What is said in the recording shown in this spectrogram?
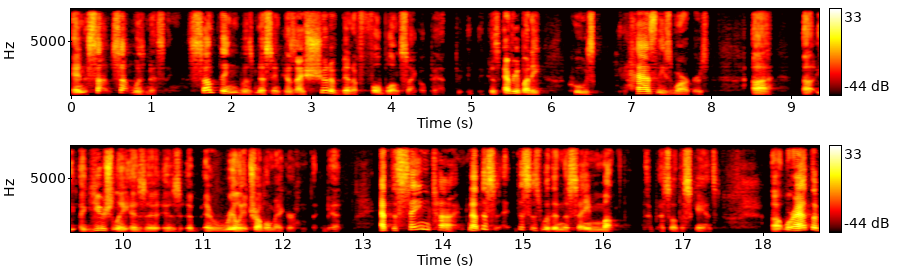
and some, something was missing. Something was missing because I should have been a full-blown psychopath because everybody who's has these markers uh, uh, usually is, a, is a, a really a troublemaker bit. At the same time, now this, this is within the same month, I saw the scans. Uh, we're, at the,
